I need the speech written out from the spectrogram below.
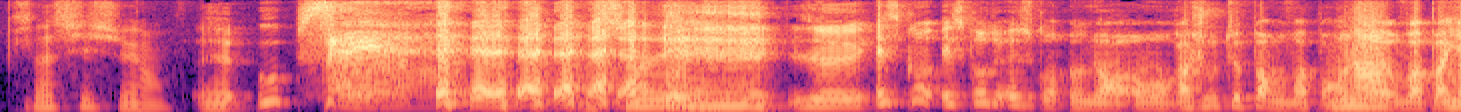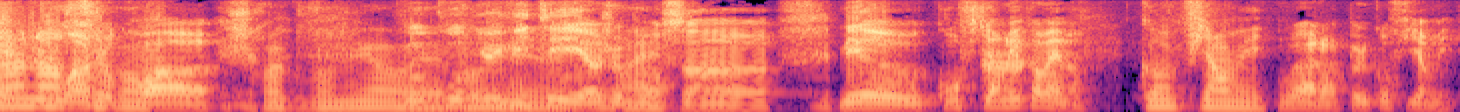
ça c'est sûr. Euh, oups. Euh, est-ce qu'on, est-ce qu'on, est-ce qu'on, non, on rajoute pas, on va pas, on, Non, on va pas y non, aller plus non, loin, je bon. crois. Je crois que vaut mieux. Vaut, euh, vaut mieux éviter, hein, je ouais. pense. Hein. Mais euh, confirmer quand même. Confirmé. Voilà, on peut le confirmer.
